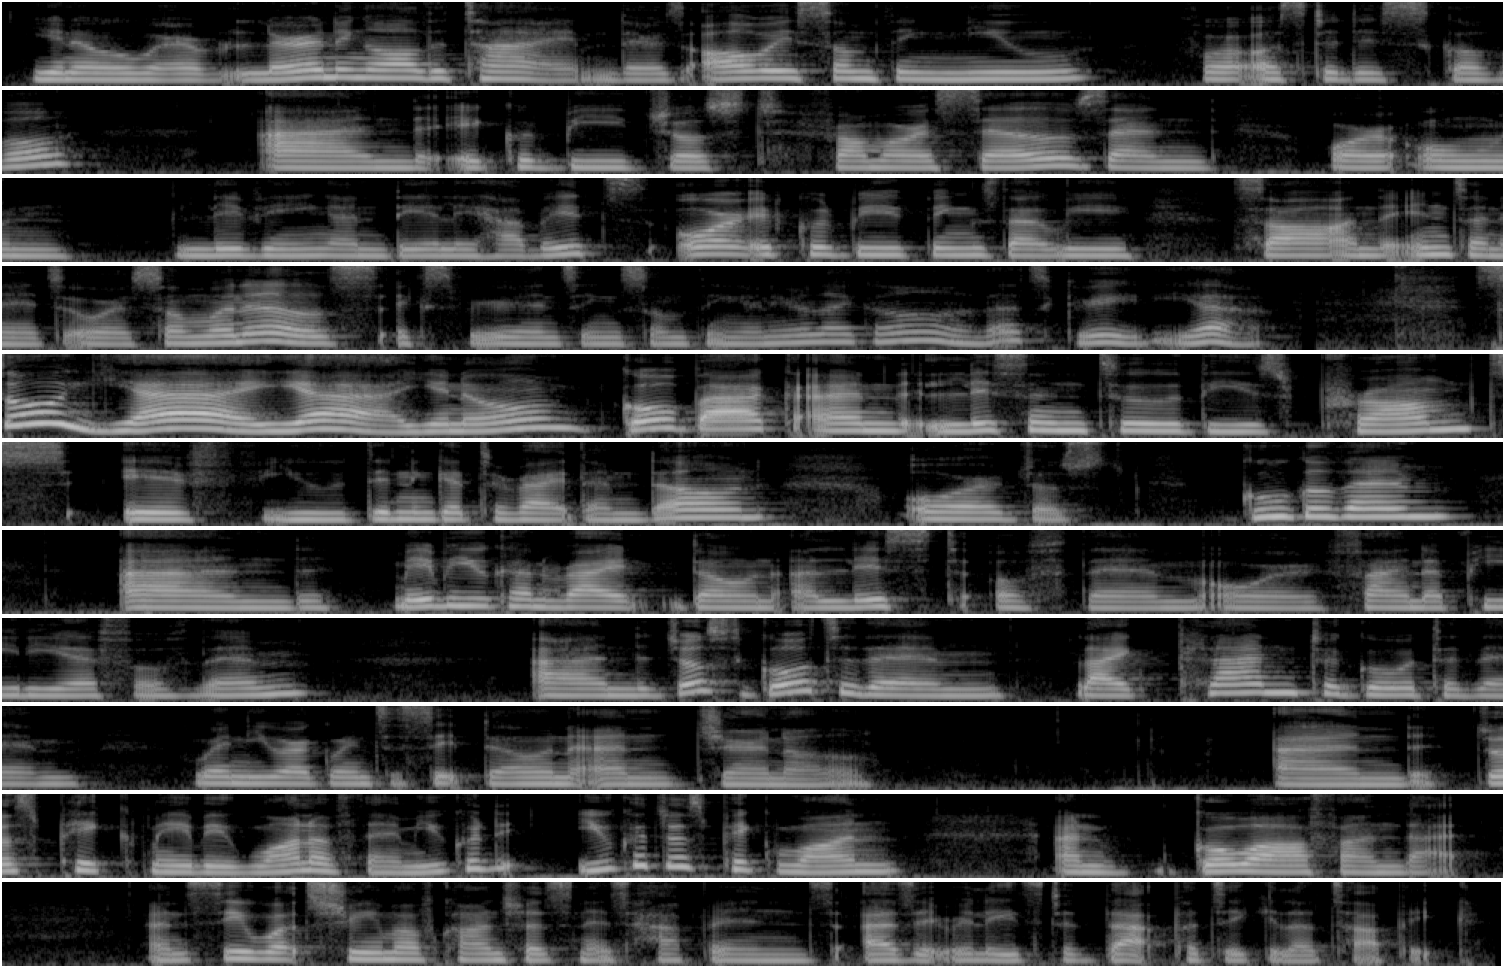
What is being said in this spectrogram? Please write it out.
You know, we're learning all the time. There's always something new for us to discover, and it could be just from ourselves and our own living and daily habits, or it could be things that we saw on the internet or someone else experiencing something, and you're like, oh, that's great, yeah. So, yeah, yeah, you know, go back and listen to these prompts if you didn't get to write them down, or just Google them and maybe you can write down a list of them or find a PDF of them and just go to them, like plan to go to them when you are going to sit down and journal. And just pick maybe one of them. You could you could just pick one and go off on that and see what stream of consciousness happens as it relates to that particular topic.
